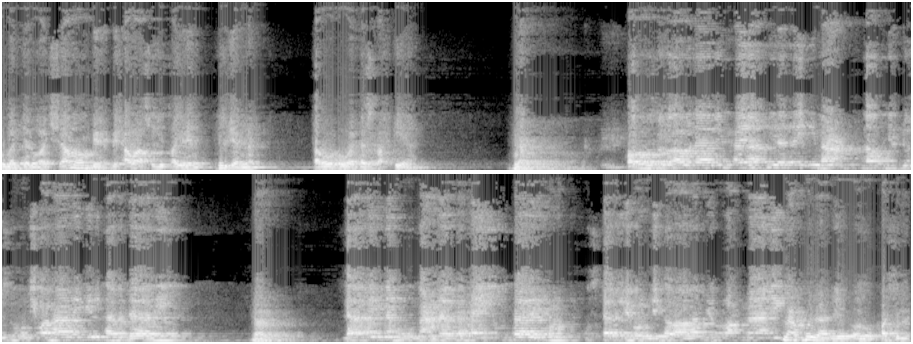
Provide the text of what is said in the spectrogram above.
تبدل أجسامهم بحواصل طير في الجنة. تروح وتسرح فيها. نعم. فالرسل أولى لديه مع نوع الجسوم وهذه الأبدان. نعم. لكنه مع ذاك حي فارح مستبشر بكرامة الرحمن. مع كل هذه الأمور قسم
